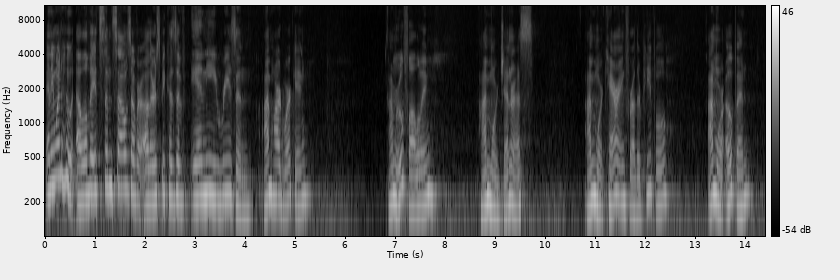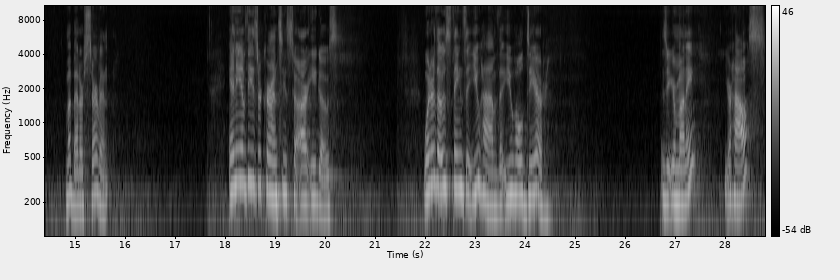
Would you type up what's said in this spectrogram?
Anyone who elevates themselves over others because of any reason. I'm hardworking. I'm rule following. I'm more generous. I'm more caring for other people. I'm more open. I'm a better servant. Any of these are currencies to our egos. What are those things that you have that you hold dear? Is it your money, your house,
